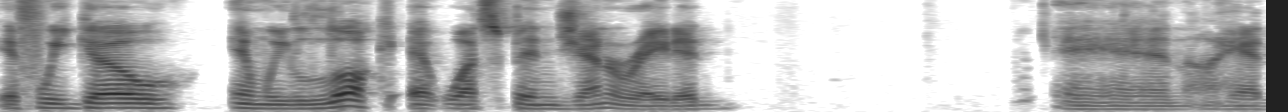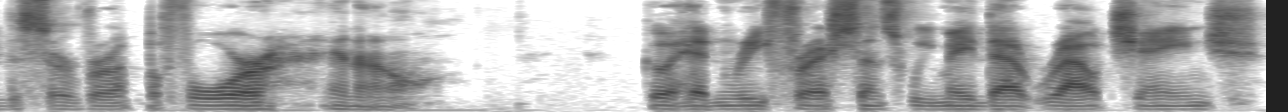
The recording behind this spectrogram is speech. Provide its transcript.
If we go and we look at what's been generated, and I had the server up before, and I'll go ahead and refresh since we made that route change.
